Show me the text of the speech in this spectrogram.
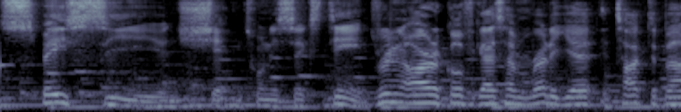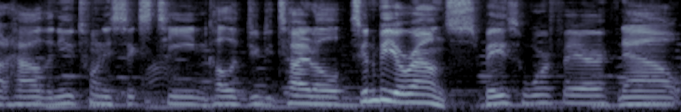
spacey and shit in 2016. I was reading an article, if you guys haven't read it yet, it talked about how the new 2016 Call of Duty title is gonna be around space warfare. Now,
